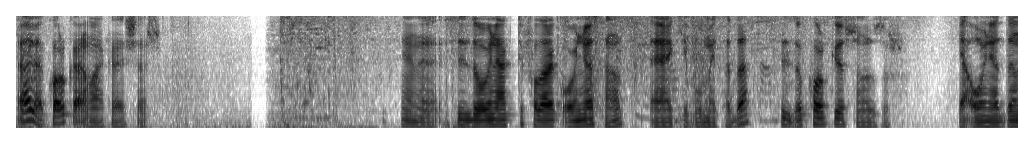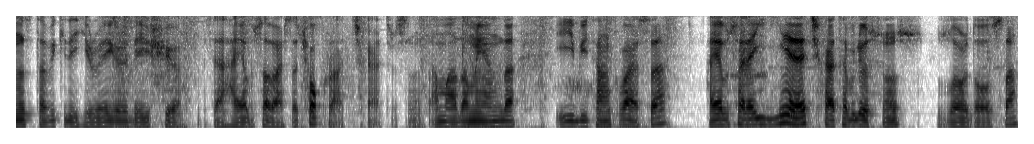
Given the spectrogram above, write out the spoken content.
Öyle korkarım arkadaşlar. Yani siz de oyunu aktif olarak oynuyorsanız eğer ki bu metada siz de korkuyorsunuzdur. Ya oynadığınız tabii ki de hero'ya göre değişiyor. Mesela Hayabusa varsa çok rahat çıkartırsınız. Ama adamın yanında iyi bir tank varsa Hayabusa ile yine de çıkartabiliyorsunuz. Zor da olsa.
